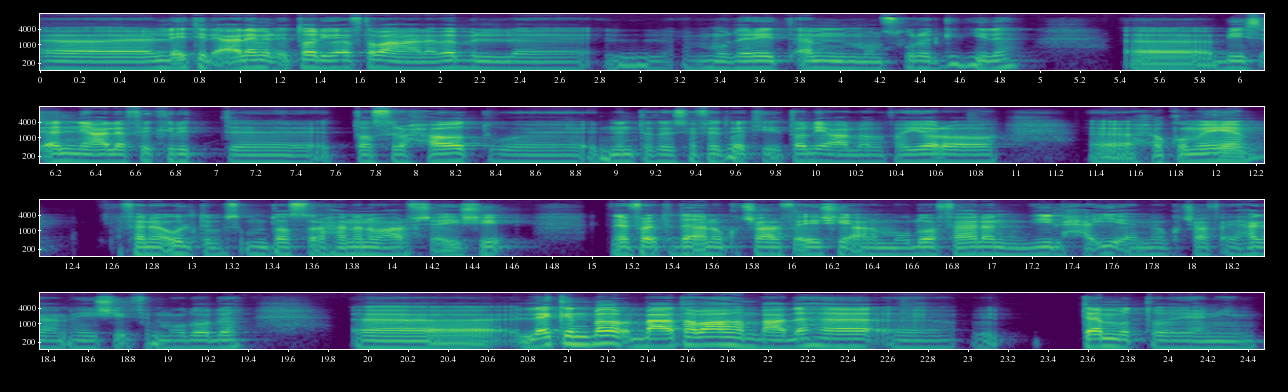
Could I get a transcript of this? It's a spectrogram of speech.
آه، لقيت الإعلام الإيطالي واقف طبعا على باب ال- مديرية أمن المنصورة الجديدة آه، بيسألني على فكرة التصريحات وإن أنت تسافر دلوقتي إيطاليا على طيارة آه، حكومية. فأنا قلت بمنتهى الصراحة إن أنا ما أعرفش أي شيء. لأن في الوقت ده أنا ما كنتش أعرف أي شيء عن الموضوع فعلا دي الحقيقة إن أنا ما كنتش أعرف أي حاجة عن أي شيء في الموضوع ده. آه، لكن بعد طبعا بعدها آه، تم يعني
